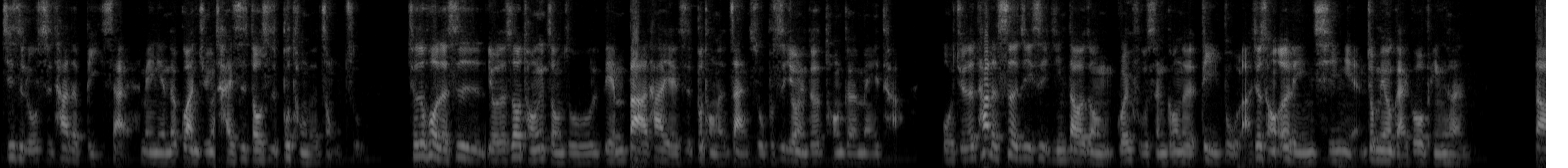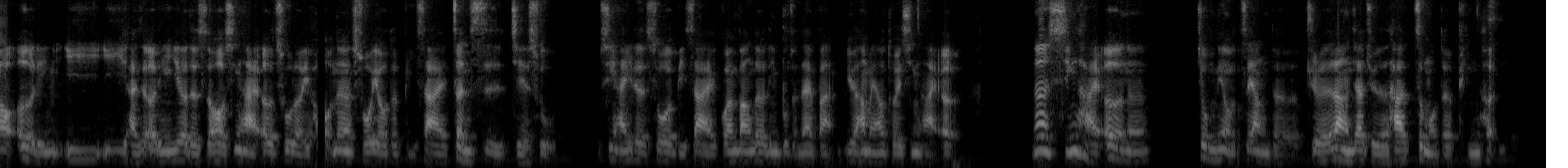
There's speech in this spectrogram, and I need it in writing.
即使如此，他的比赛每年的冠军还是都是不同的种族，就是或者是有的时候同一种族连霸，他也是不同的战术，不是永远都是同个 meta。我觉得他的设计是已经到这种鬼斧神工的地步了，就从二零零七年就没有改过平衡，到二零一一还是二零一二的时候，星海二出了以后，那所有的比赛正式结束，星海一的所有比赛官方勒令不准再办，因为他们要推星海二。那星海二呢就没有这样的觉得让人家觉得它这么的平衡。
